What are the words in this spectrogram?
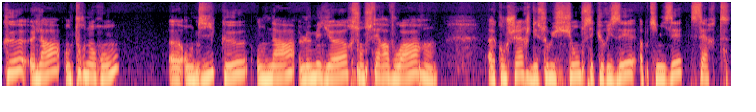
que là, on tourne en rond, euh, on dit que on a le meilleur sans se faire avoir, euh, qu'on cherche des solutions sécurisées, optimisées, certes.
